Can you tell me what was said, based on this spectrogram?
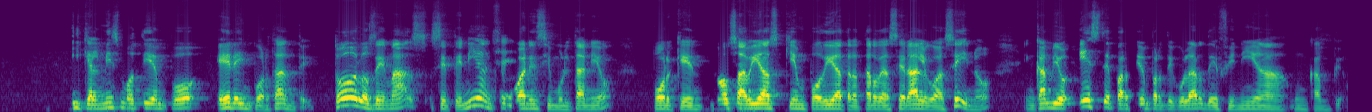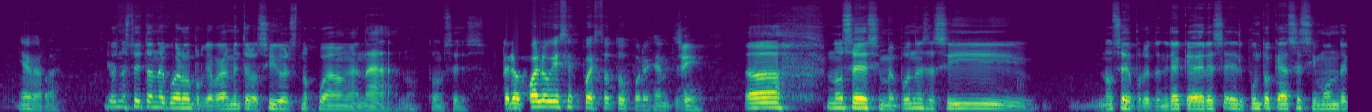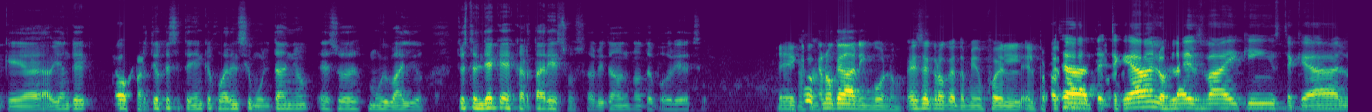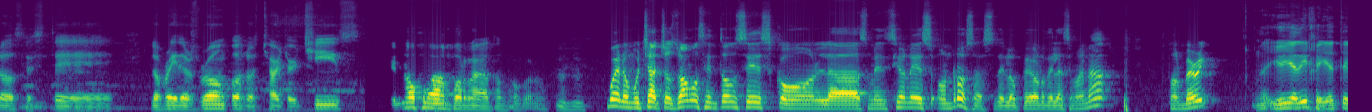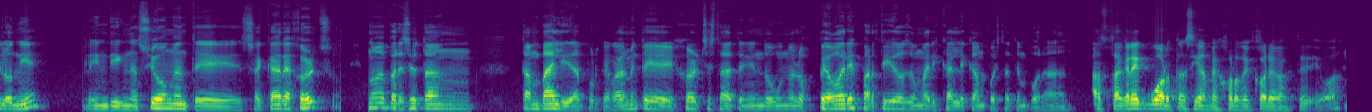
y que al mismo tiempo era importante. Todos los demás se tenían que Sí. jugar en simultáneo porque no sabías quién podía tratar de hacer algo así, ¿no? En cambio, este partido en particular definía un campeón. Es verdad. Yo no estoy tan de acuerdo porque realmente los Eagles no jugaban a nada, ¿no? Entonces, Pero ¿cuál hubieses puesto tú, por ejemplo? Sí. ah, no sé, si me pones así, no sé, porque tendría que ver ese, el punto que hace Simón de que habían que Lógico. partidos que se tenían que jugar en simultáneo, eso es muy válido. Entonces tendría que descartar esos, ahorita no, no te podría decir. Eh, creo Ajá. que no queda ninguno. Ese creo que también fue el, el O problema. sea, te, te quedaban los Lions Vikings, te quedaban los, este, los Raiders Broncos, los Charger Chiefs. Que no jugaban por nada tampoco, ¿no? Ujú. Bueno, muchachos, vamos entonces con las menciones honrosas de lo peor de la semana. Thornberry. Yo ya dije, ya te lo niegué, la indignación ante sacar a Hertz no me pareció tan, tan válida porque realmente Hertz estaba teniendo uno de los peores partidos de un mariscal de campo esta temporada. Hasta Greg Ward hacía mejor de coreback, te digo. ¿ah?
